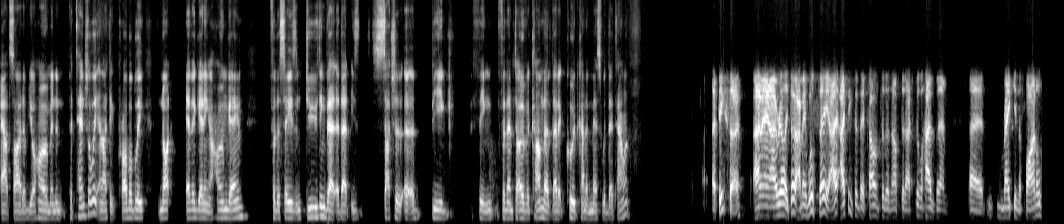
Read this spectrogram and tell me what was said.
outside of your home and potentially, and I think probably not ever getting a home game for the season, do you think that that is such a, a big thing for them to overcome that that it could kind of mess with their talent? I think so. I mean, I really do. I mean, we'll see. I, I think that they're talented enough that I still have them uh, making the finals,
